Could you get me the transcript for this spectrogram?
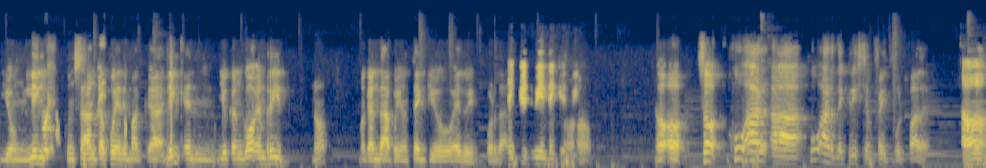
yung link kung saan ka pwede mag ah, link and you can go and read, no? Maganda po yun. Thank you Edwin for that. Thank you, Edwin. Thank you, Edwin. Oo. Oo. So, who are uh, who are the Christian faithful, Father? Oo.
